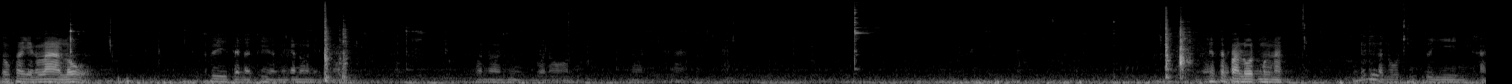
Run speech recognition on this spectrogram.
ต้องใส่ยังล่าโลกคือแต่ละเทือมันก็นอนในทาน บนนอนนี่บนนอนนอนที่ทานฉันจะปลารถมึงนะตะลุดตัวยีนค่ะ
